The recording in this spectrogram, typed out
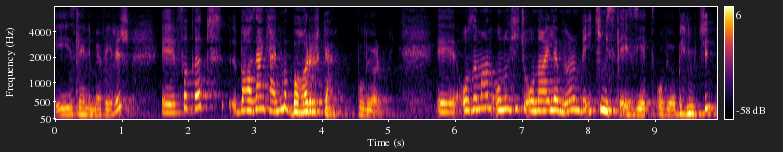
izlenimi verir. E, fakat bazen kendimi bağırırken buluyorum. E, o zaman onu hiç onaylamıyorum ve iki misli eziyet oluyor benim için.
